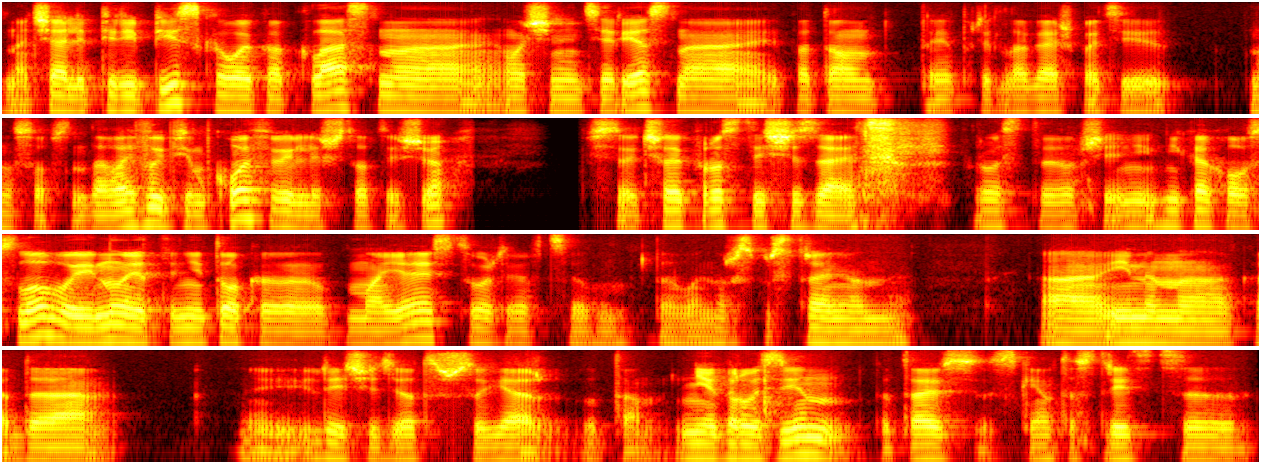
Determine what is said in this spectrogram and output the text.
Вначале переписка, ой, как классно, очень интересно, и потом ты предлагаешь пойти, ну, собственно, давай выпьем кофе или что-то еще. Все, человек просто исчезает. Просто вообще ни, никакого слова. И, ну, это не только моя история в целом, довольно распространенная. А именно, когда речь идет, что я там не грузин, пытаюсь с кем-то встретиться,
